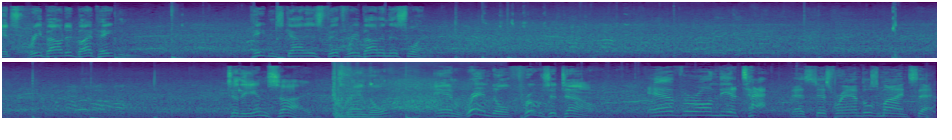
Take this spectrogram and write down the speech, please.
It's rebounded by Payton. Payton's got his fifth rebound in this one. To the inside, Randle. And Randle throws it down. Ever on the attack. That's just Randle's mindset.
